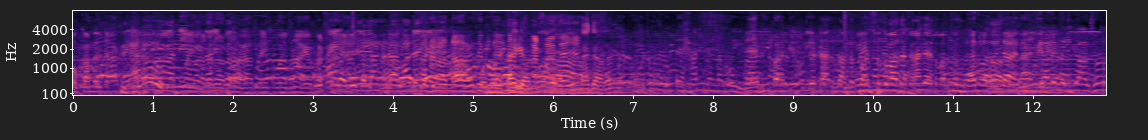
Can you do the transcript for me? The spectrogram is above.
ਮੌਕਾ ਮਿਲ ਜਾਣਾ ਕਈ ਨਹੀਂ ਬੰਦਾ ਨਹੀਂ ਪਤਾ ਤੁਸੀਂ ਕੋਈ ਬਣਾ ਕੇ ਫਟ ਮੈਂ ਜਾ ਰਿਹਾ। ਪੈਸਾ ਨਹੀਂ ਮਿਲਣਾ ਕੋਈ ਵੈਬੀ ਬਣ ਕੇ ਪੂਰੀ ਡਰ ਦੰਦ 500 ਤੋਂ ਵਾਦਾ ਕਰਾਂਗੇ ਐਤਵਾਰ ਨੂੰ ਐਤਵਾਰ ਜਾਣਾ ਮੇਰੀ ਗੱਲ ਸੁਣ।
